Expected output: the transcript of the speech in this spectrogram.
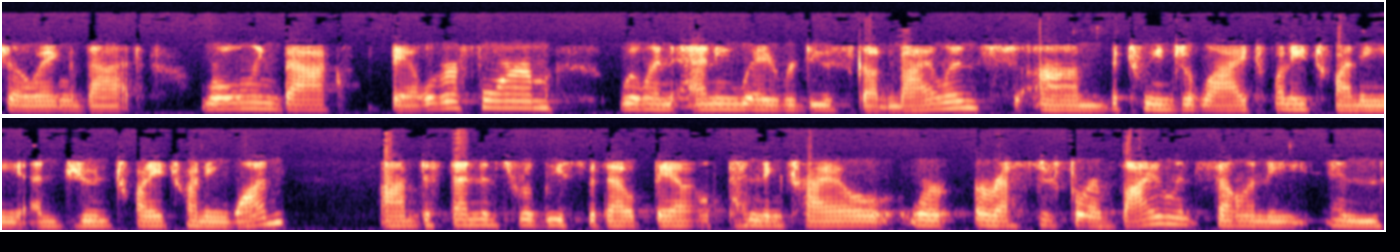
showing that rolling back bail reform will in any way reduce gun violence. Um, between July 2020 and June 2021, um, defendants released without bail pending trial were arrested for a violent felony in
